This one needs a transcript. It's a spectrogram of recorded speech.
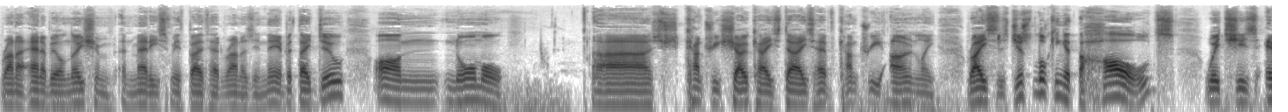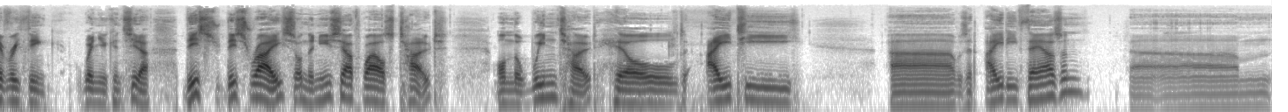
runner. Annabelle Neesham and Matty Smith both had runners in there, but they do on normal uh, country showcase days have country only races. Just looking at the holds, which is everything when you consider this this race on the New South Wales tote, on the win tote, held eighty. Uh, was it eighty thousand? Um,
